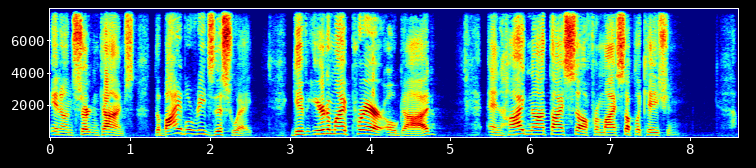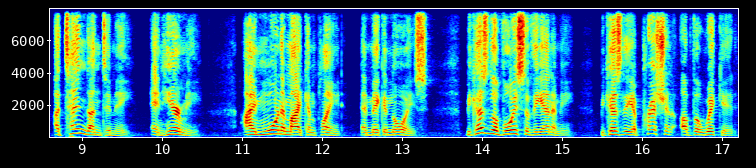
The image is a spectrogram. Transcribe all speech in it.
in uncertain times. The Bible reads this way Give ear to my prayer, O God, and hide not thyself from my supplication. Attend unto me and hear me. I mourn in my complaint and make a noise because of the voice of the enemy, because of the oppression of the wicked.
